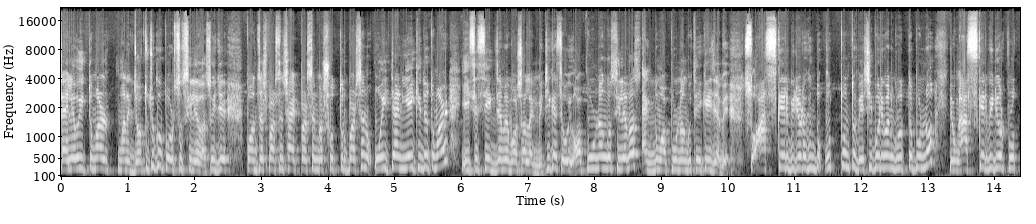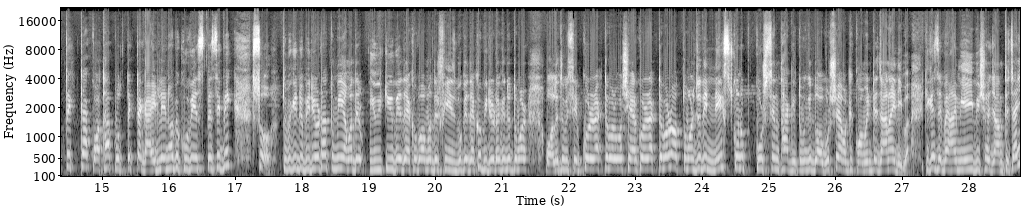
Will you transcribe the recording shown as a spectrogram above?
তাহলে ওই তোমার মানে যতটুকু পড়ছো সিলেবাস ওই যে পঞ্চাশ পার্সেন্ট ষাট পার্সেন্ট বা সত্তর পার্সেন্ট ওইটা নিয়েই কিন্তু তোমার এইচএসসি এক্সামে বসা লাগবে, ঠিক আছে, ওই অপূর্ণাঙ্গ সিলেবাস একদম অপূর্ণাঙ্গ থেকেই যাবে। সো আজকের ভিডিওটা কিন্তু অত্যন্ত বেশি পরিমাণ গুরুত্বপূর্ণ এবং আজকের ভিডিওর প্রত্যেকটা কথা, প্রত্যেকটা গাইডলাইন হবে খুবই স্পেসিফিক সো তুমি কিন্তু ভিডিওটা তুমি আমাদের ইউটিউবে দেখো বা আমাদের ফেসবুকে দেখো, ভিডিওটা কিন্তু তোমার অলে তুমি সেভ করে রাখতে পারো বা শেয়ার করে রাখতে পারো। আর তোমার যদি নেক্সট কোনো কোশ্চেন থাকে, তুমি কিন্তু অবশ্যই আমাকে কমেন্টে জানাই দিবা। ঠিক আছে? ভাই, আমি এই বিষয়ে জানতে চাই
